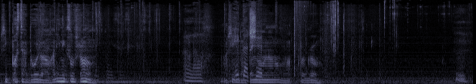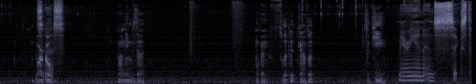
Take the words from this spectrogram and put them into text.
She bust that door down. How do you think so strong? I don't know. Oh, I she hate had that thing shit. going on. Oh, poor girl. Hmm. What's Barco. this? What name is that? Okay, flip it. Can I flip? It's a key. Marion and Sixth.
